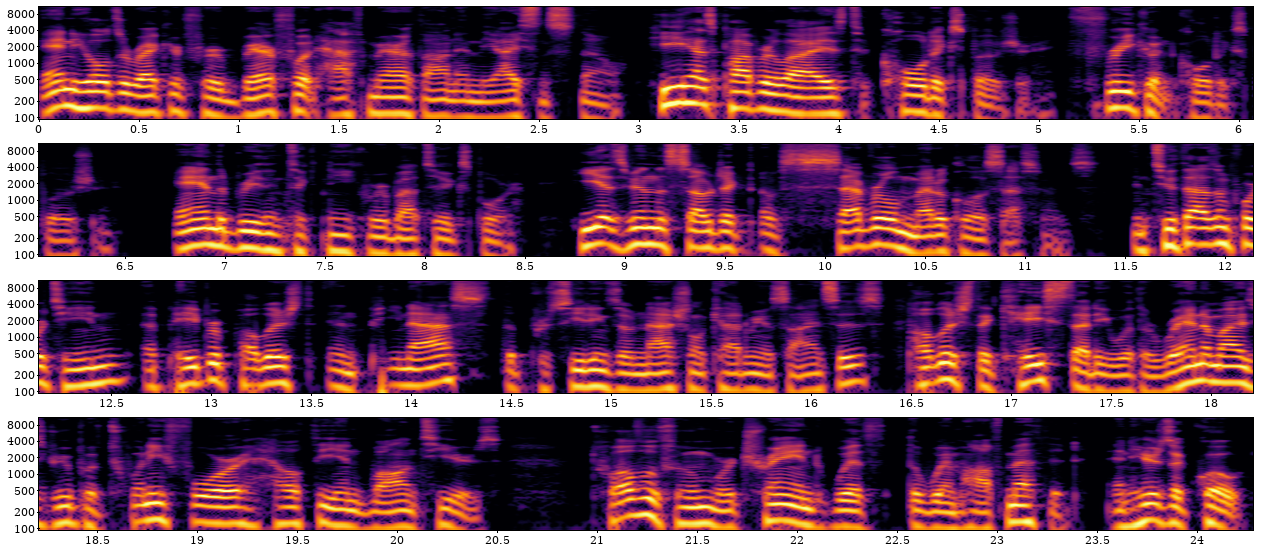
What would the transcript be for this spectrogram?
And he holds a record for barefoot half marathon in the ice and snow. He has popularized cold exposure, frequent cold exposure, and the breathing technique we're about to explore. He has been the subject of several medical assessments. In 2014, a paper published in PNAS, the Proceedings of National Academy of Sciences, published a case study with a randomized group of 24 healthy and volunteers 12 of whom were trained with the Wim Hof method. And here's a quote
